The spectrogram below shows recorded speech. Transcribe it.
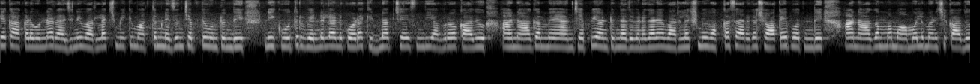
ఇక అక్కడ ఉన్న రజనీ వరలక్ష్మికి మొత్తం నిజం చెప్తూ ఉంటుంది. నీ కూతురు వెన్నెలను కూడా కిడ్నాప్ చేసింది ఎవరో కాదు. ఆ నాగమ్మే అని చెప్పి అంటుంది. అది వినగానే వరలక్ష్మి ఒక్కసారిగా షాక్ అయిపోతుంది. ఆ నాగమ్మ మామూలు మనిషి కాదు.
